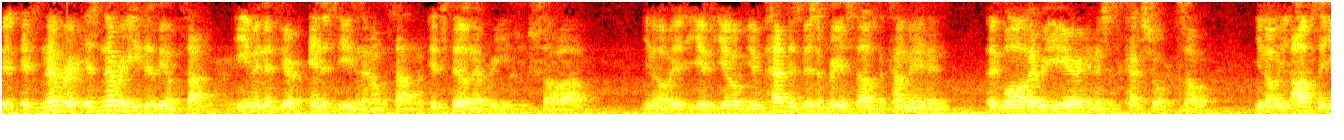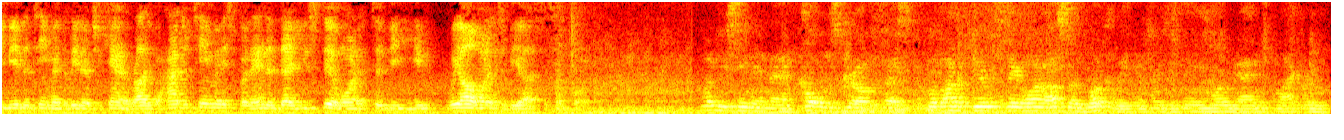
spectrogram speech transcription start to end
it, it's never it's never easy to be on the sideline. Even if you're in the season and on the sideline, it's still never easy. So um, you know, it, you you you have this vision for yourself to come in and evolve every year, and it's just cut short. So. You know, obviously you be the teammate, the leader that you can, and rally behind your teammates. But at the end of the day, you still want it to be you. We all want it to be us at some point. What have you seen in uh, Kolton's growth, uh, both on the field as they want, also locally in terms of being more guy in the locker room,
